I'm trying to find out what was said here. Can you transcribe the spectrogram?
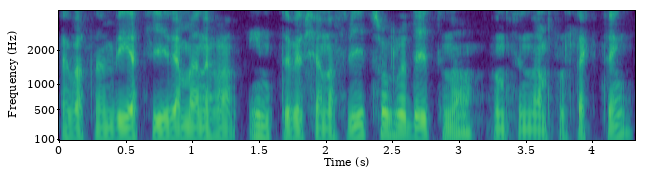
över att den vetgiriga människan inte vill kännas vid troglodyterna som sin närmsta släkting.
